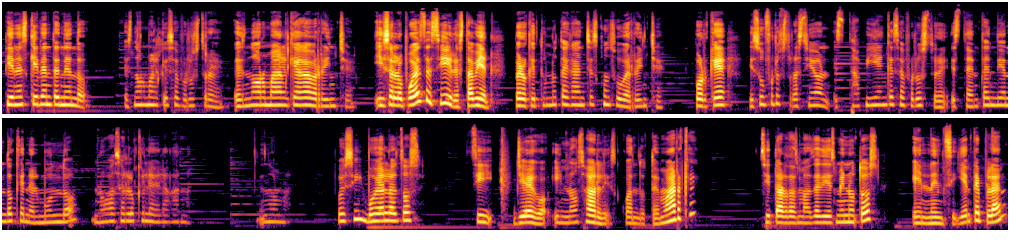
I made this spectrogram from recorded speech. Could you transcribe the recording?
tienes que ir entendiendo, es normal que se frustre, es normal que haga berrinche. Y se lo puedes decir, está bien, pero que tú no te ganches con su berrinche. Porque es su frustración, está bien que se frustre, está entendiendo que en el mundo no va a hacer lo que le dé la gana. Es normal. Pues sí, voy a las 12. Si llego y no sales cuando te marque, si tardas más de 10 minutos, en el siguiente plan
